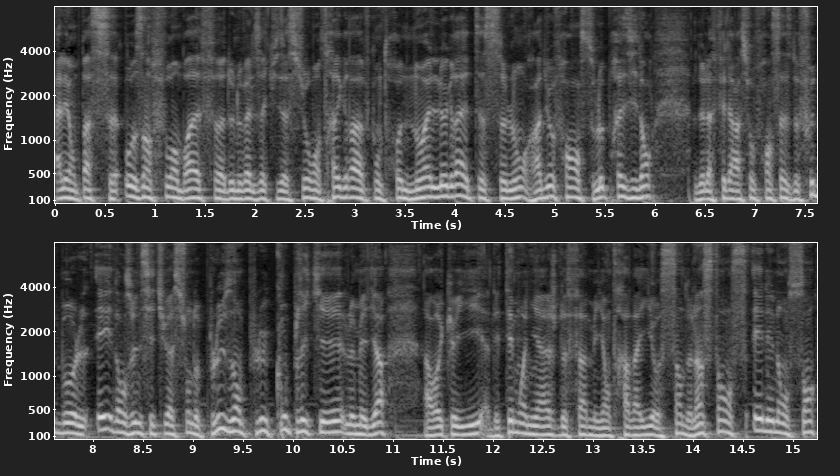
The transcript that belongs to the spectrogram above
Allez, on passe aux infos. En bref, de nouvelles accusations très graves contre Noël Legrette. Selon Radio France, le président de la Fédération française de football est dans une situation de plus en plus compliquée. Le média a recueilli des témoignages de femmes ayant travaillé au sein de l'instance et dénonçant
